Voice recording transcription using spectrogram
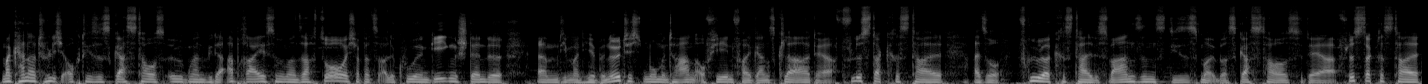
Man kann natürlich auch dieses Gasthaus irgendwann wieder abreißen, wenn man sagt, so, ich habe jetzt alle coolen Gegenstände, ähm, die man hier benötigt. Momentan auf jeden Fall ganz klar der Flüsterkristall, also früher Kristall des Wahnsinns, dieses Mal übers Gasthaus der Flüsterkristall.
